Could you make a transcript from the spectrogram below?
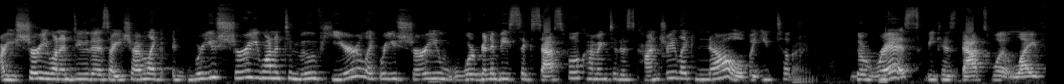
are you sure you want to do this? Are you sure?" I'm like, "Were you sure you wanted to move here? Like, were you sure you were going to be successful coming to this country? Like, no, but you took Right. the risk because that's what life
